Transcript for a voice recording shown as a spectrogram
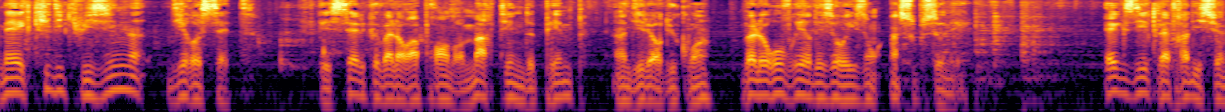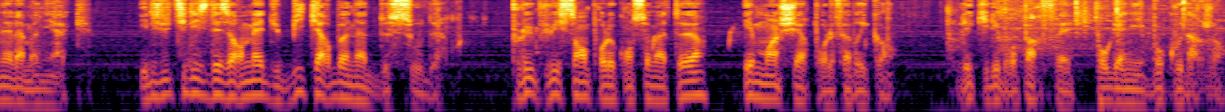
Mais qui dit cuisine dit recette. Et celle que va leur apprendre Martin de Pimp, un dealer du coin, va leur ouvrir des horizons insoupçonnés. Exit la traditionnelle ammoniac. Ils utilisent désormais du bicarbonate de soude, plus puissant pour le consommateur et moins cher pour le fabricant. L'équilibre parfait pour gagner beaucoup d'argent.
